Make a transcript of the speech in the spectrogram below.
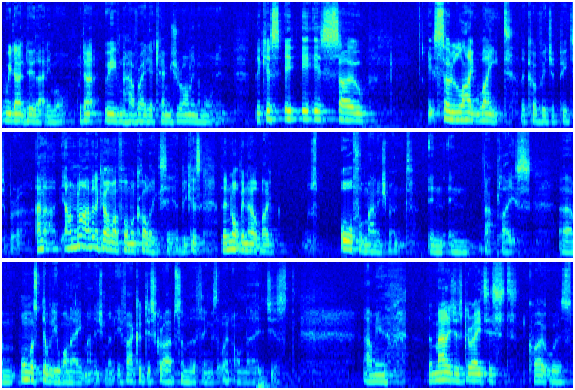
we don't do that anymore. We don't we even have Radio Cambridgeshire on in the morning. because it, it is so it's so lightweight the coverage of Peterborough, and I, I'm not having a go at my former colleagues here because they've not been helped by awful management in in that place, um, almost W1A management. If I could describe some of the things that went on there, just, I mean, the manager's greatest quote was.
